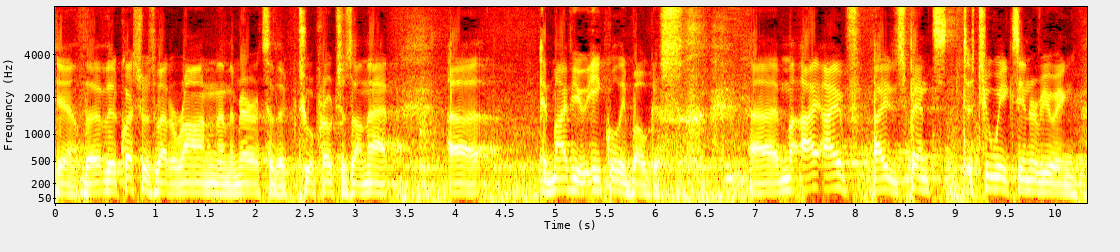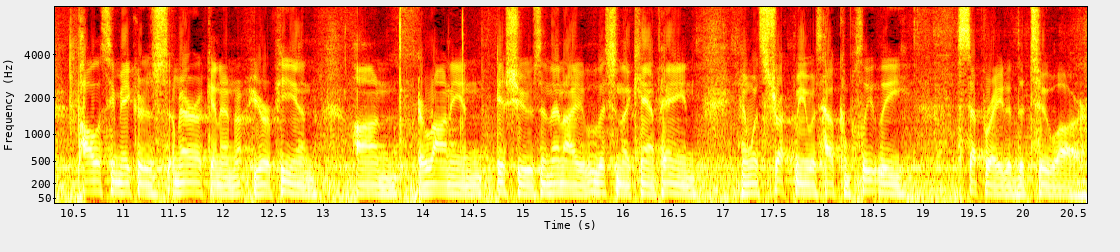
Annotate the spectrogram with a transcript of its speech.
Yeah, the, the question was about Iran and the merits of the two approaches on that. Uh, in my view, equally bogus. Um, I, I've I spent two weeks interviewing policymakers, American and European, on Iranian issues, and then I listened to the campaign, and what struck me was how completely separated the two are.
